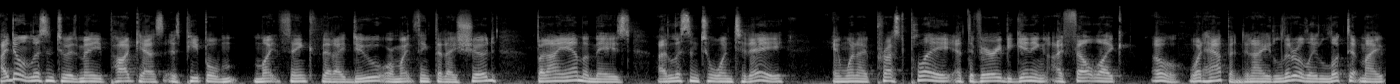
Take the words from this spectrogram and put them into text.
I don't listen to as many podcasts as people might think that I do or might think that I should, but I am amazed. I listened to one today, and when I pressed play at the very beginning, I felt like, oh, what happened? And I literally looked at my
